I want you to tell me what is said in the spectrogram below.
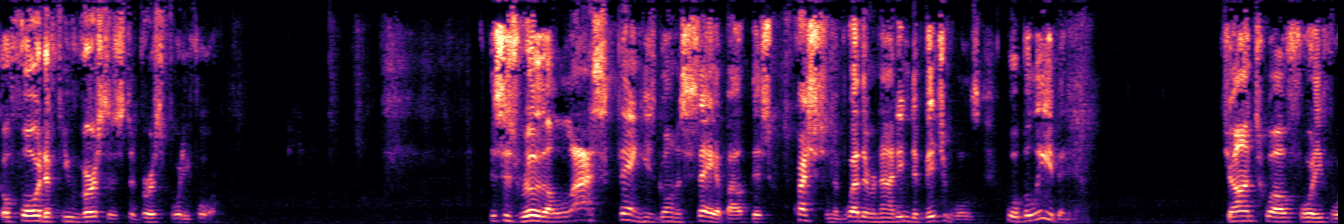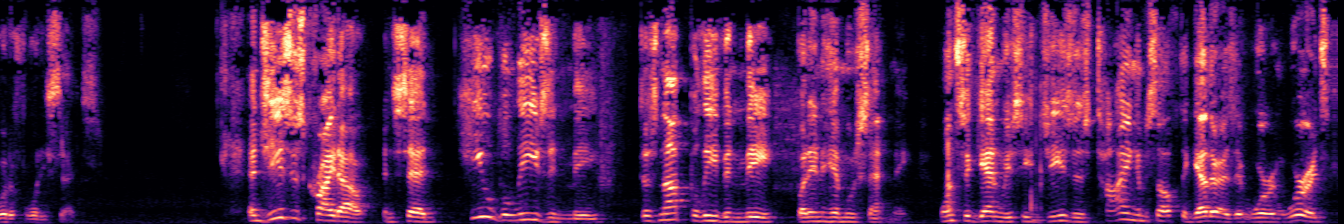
Go forward a few verses to verse 44. This is really the last thing he's going to say about this question of whether or not individuals will believe in him. John 12, 44 to 46. And Jesus cried out and said, He who believes in me does not believe in me, but in him who sent me. Once again, we see Jesus tying himself together, as it were, in words,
